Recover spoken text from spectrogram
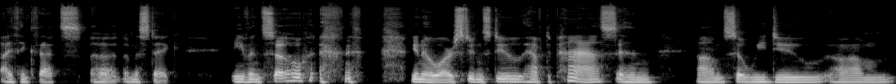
I think that's uh, a mistake. Even so, you know, our students do have to pass. And um, so we do, um,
